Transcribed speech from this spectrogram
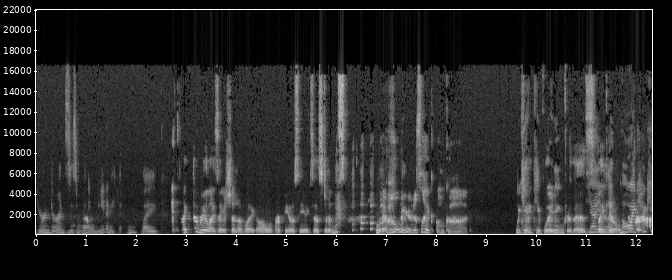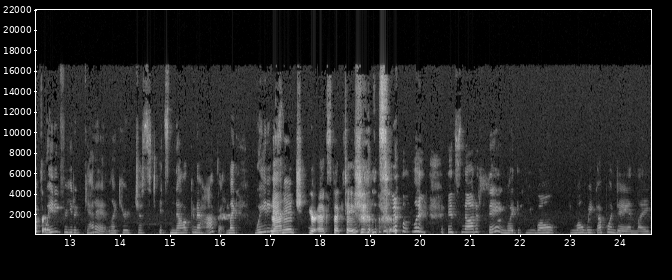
your endurance doesn't really mean anything. Like it's like the realization of like all of our poc existence. You know, you're just like, oh god, we can't keep waiting for this. Yeah, like, you're like, oh, I can't keep waiting for you to get it. Like you're just, it's not gonna happen. Like waiting. Manage your expectations. know, like it's not a thing. Like you won't, you won't wake up one day and like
